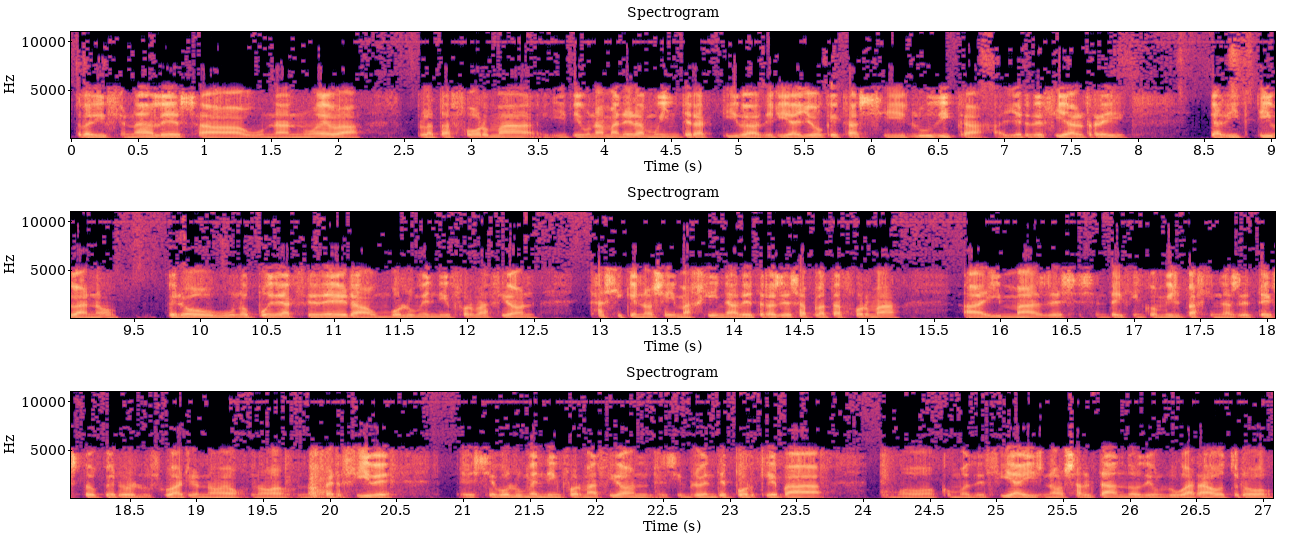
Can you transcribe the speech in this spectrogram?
tradicionales a una nueva plataforma y de una manera muy interactiva, diría yo que casi lúdica. Ayer decía el rey que adictiva, ¿no? Pero uno puede acceder a un volumen de información casi que no se imagina. Detrás de esa plataforma hay más de 65.000 páginas de texto, pero el usuario no, no, no percibe ese volumen de información simplemente porque va como, como decíais, ¿no? Saltando de un lugar a otro,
